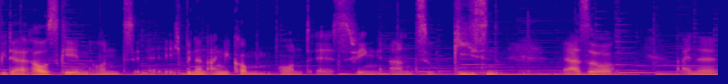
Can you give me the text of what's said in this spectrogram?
wieder rausgehen und äh, ich bin dann angekommen und es fing an zu gießen. Also eine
